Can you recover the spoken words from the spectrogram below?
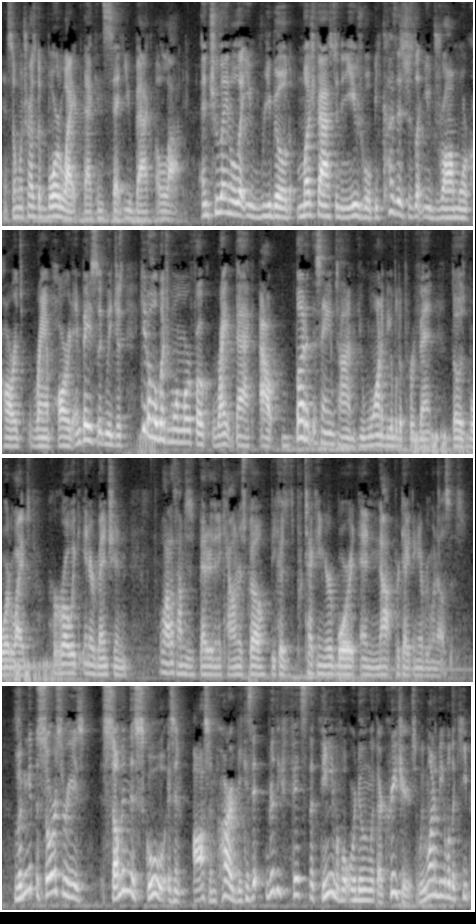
And if someone tries to board wipe, that can set you back a lot. And Chulane will let you rebuild much faster than usual because it's just letting you draw more cards, ramp hard, and basically just get a whole bunch more merfolk right back out. But at the same time, you want to be able to prevent those board wipes. Heroic intervention a lot of times is better than a counterspell because it's protecting your board and not protecting everyone else's. Looking at the sorceries, Summon the School is an awesome card because it really fits the theme of what we're doing with our creatures. We want to be able to keep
